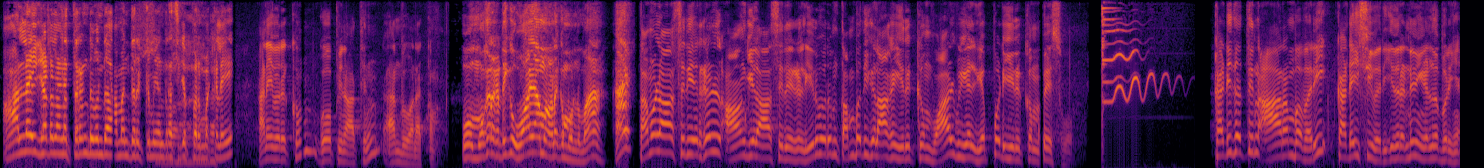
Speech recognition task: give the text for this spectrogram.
அலை கடலான திரண்டு வந்து அமர்ந்திருக்கும் என் ரசிக பெருமக்களே. அனைவருக்கும் கோபிநாத்தின் அன்பு வணக்கம். உன் முகர கட்டிக்கு ஓயாம வணக்கம் பண்ணுமா? தமிழ் ஆசிரியர்கள் ஆங்கில ஆசிரியர்கள் இருவரும் தம்பதிகளாக இருக்கும் வாழ்வியல் எப்படி இருக்கும்? பேசுவோம். கடிதத்தின் ஆரம்ப வரி கடைசி வரி. இது ரெண்டும் நீங்க எழுத போறீங்க.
